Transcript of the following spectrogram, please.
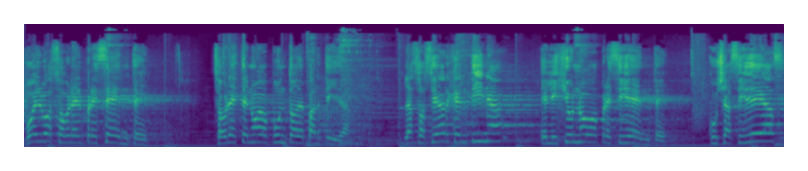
Vuelvo sobre el presente, sobre este nuevo punto de partida. La sociedad argentina eligió un nuevo presidente cuyas ideas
